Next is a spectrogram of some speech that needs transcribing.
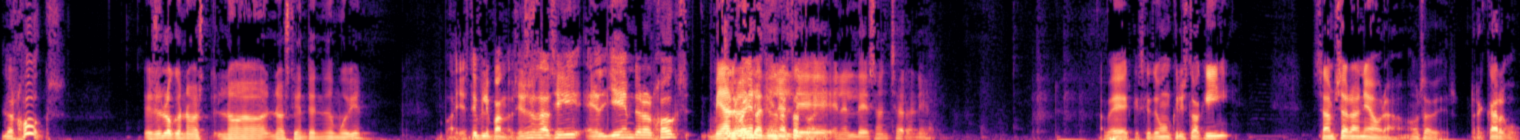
los Hawks. Eso es lo que no, no, no estoy entendiendo muy bien. Buah, yo estoy flipando. Si eso es así, el GM de los Hawks Mira, en, vayan haciendo en el de, en el de San. A ver, que es que tengo un Cristo aquí. Sam Sharani ahora. Vamos a ver. Recargo.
